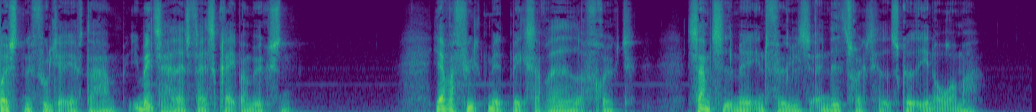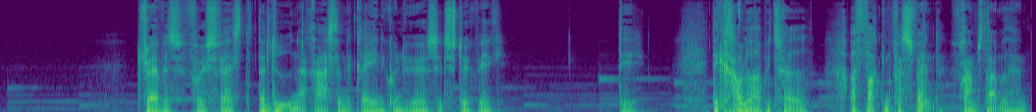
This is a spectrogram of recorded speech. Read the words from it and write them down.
Rystende fulgte jeg efter ham, imens jeg havde et fast greb om øksen. Jeg var fyldt med et mix af vrede og frygt, samtidig med en følelse af nedtrykthed skød ind over mig. Travis frøs fast, da lyden af resterne grene kunne høres et stykke væk. Det, det kravlede op i træet, og fucking forsvandt, fremstammede han.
